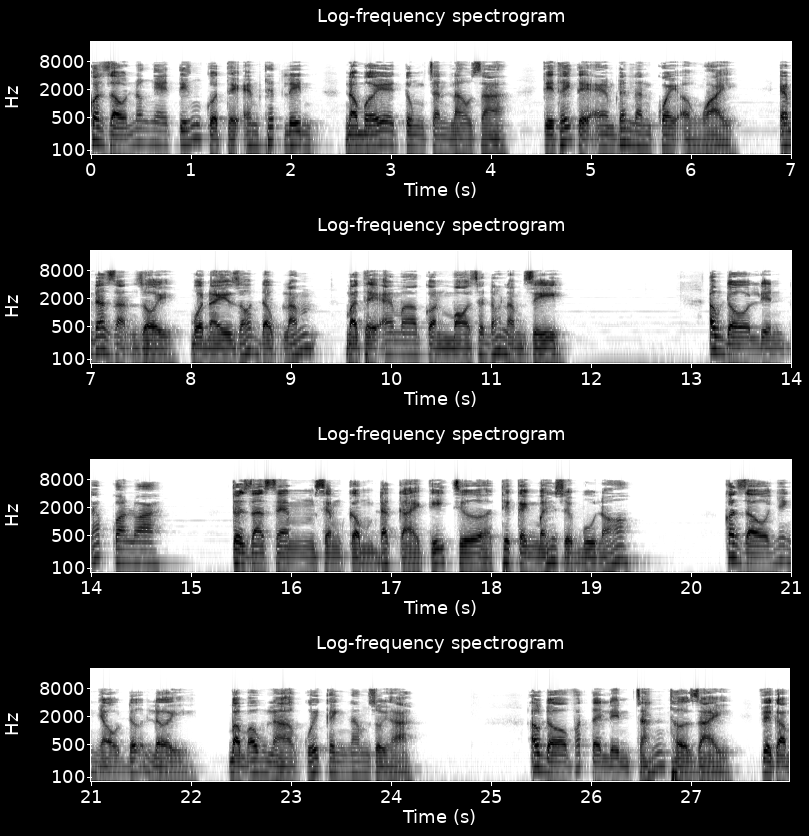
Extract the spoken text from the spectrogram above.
Con dậu nó nghe tiếng của thầy em thét lên. Nó mới tung chăn lao ra, thì thấy thầy em đã lăn quay ở ngoài. Em đã dặn rồi, mùa này gió độc lắm, mà thầy em à, còn mò ra đó làm gì? Ông đồ liền đáp qua loa. Tôi ra xem xem cổng đã cài kỹ chưa thế canh mấy rồi bu nó. Con dâu nhanh nhậu đỡ lời. Bẩm ông là cuối canh năm rồi hả? Ông đồ vắt tay lên chán thở dài việc gặp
